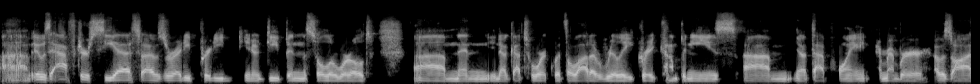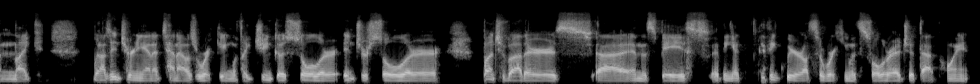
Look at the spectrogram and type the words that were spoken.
um, it was after CS, so I was already pretty you know deep in the solar world, um, and you know got to work with a lot of really great companies. Um, you know, at that point, I remember I was on like when I was interning at Antenna, I was working with like Jinko Solar, Intersolar, a bunch of others uh, in the space. I think I, I, think we were also working with Solar Edge at that point.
